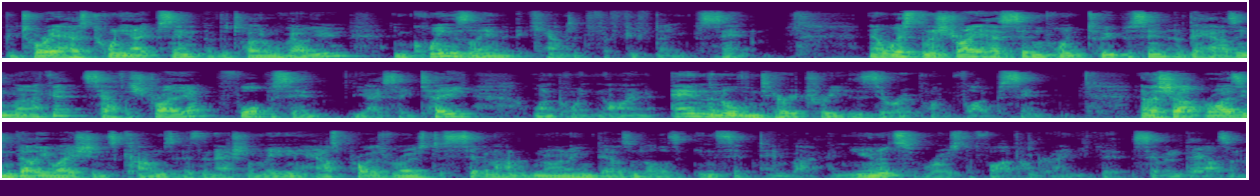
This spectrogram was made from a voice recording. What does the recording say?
Victoria has 28% of the total value, and Queensland accounted for 15%. Now, Western Australia has 7.2% of the housing market, South Australia 4%, the ACT 1.9, and the Northern Territory 0.5%. Now, the sharp rise in valuations comes as the national median house price rose to $719,000 in September, and units rose to 587,000.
